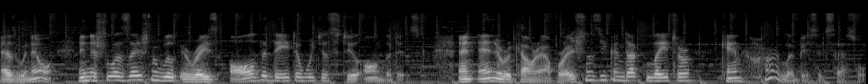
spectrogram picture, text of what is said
As we know, initialization will erase all the data which is still on the disk, and any recovery operations you conduct later can hardly be successful.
